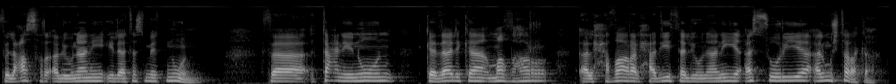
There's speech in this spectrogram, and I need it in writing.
في العصر اليوناني إلى تسمية نون. فتعني نون كذلك مظهر الحضارة الحديثة اليونانية السورية المشتركة.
